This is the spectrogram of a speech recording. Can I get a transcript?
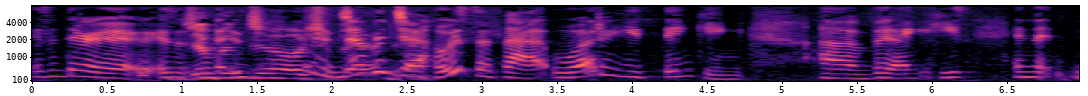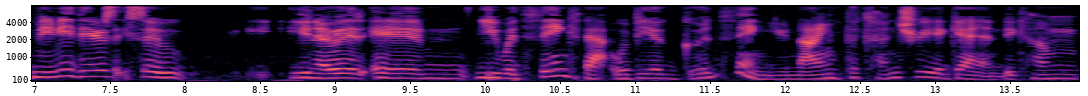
isn't there a isn't, Jumping Jehoshaphat. Jumping Jehoshaphat. What are you thinking? Um, but I, he's and the, maybe there's so you know it, um, you would think that would be a good thing. Unite the country again, become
